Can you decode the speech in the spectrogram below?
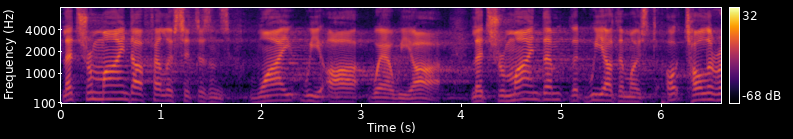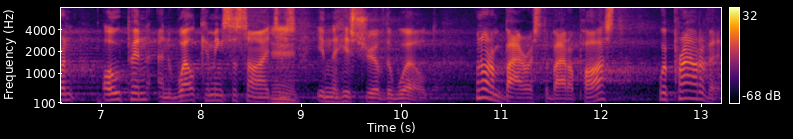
Let's remind our fellow citizens why we are where we are. Let's remind them that we are the most tolerant, open, and welcoming societies mm. in the history of the world. We're not embarrassed about our past, we're proud of it.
